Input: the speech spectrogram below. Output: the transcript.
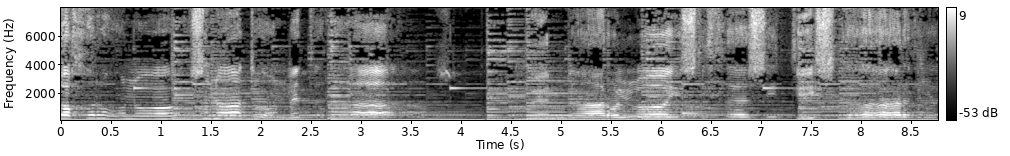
ο χρόνος να τον μετράς. Με ένα ρολόι στη θέση της καρδιάς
